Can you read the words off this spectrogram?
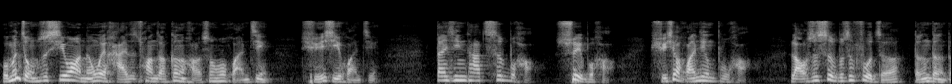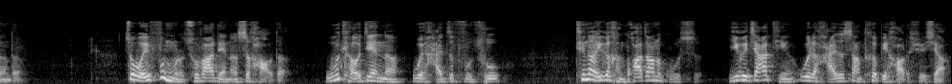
我们总是希望能为孩子创造更好的生活环境、学习环境，担心他吃不好、睡不好。学校环境不好，老师是不是负责等等等等。作为父母的出发点呢是好的，无条件呢为孩子付出。听到一个很夸张的故事，一个家庭为了孩子上特别好的学校，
